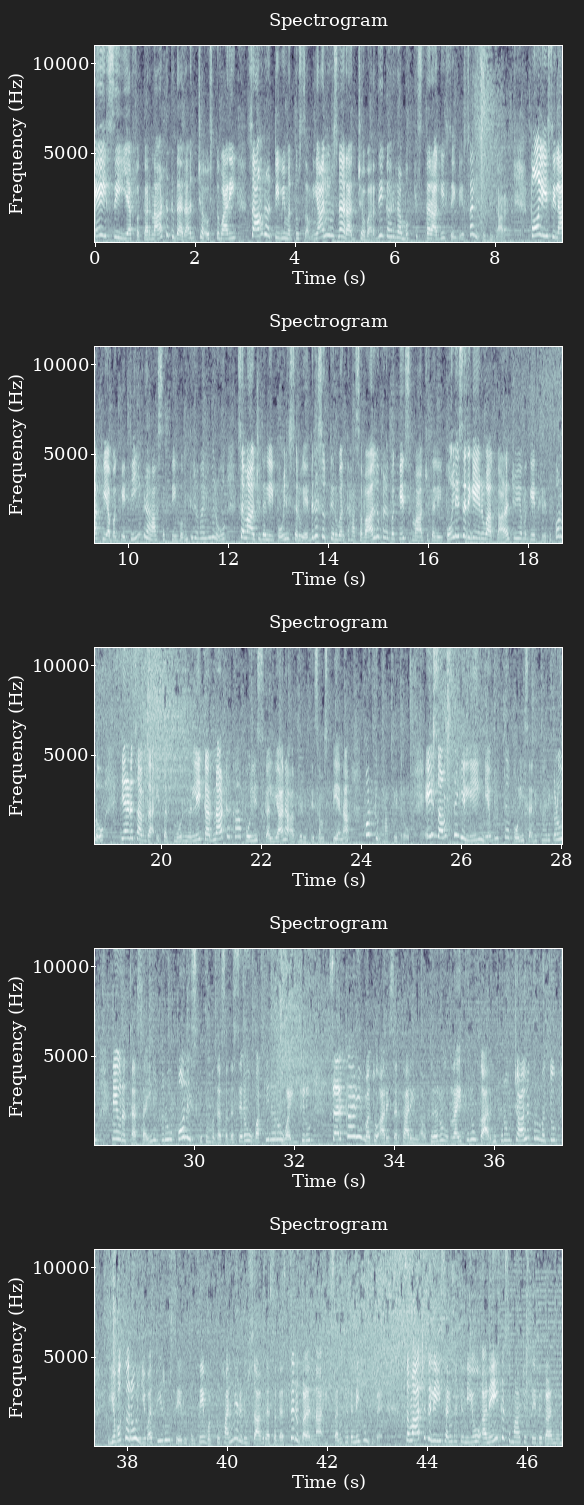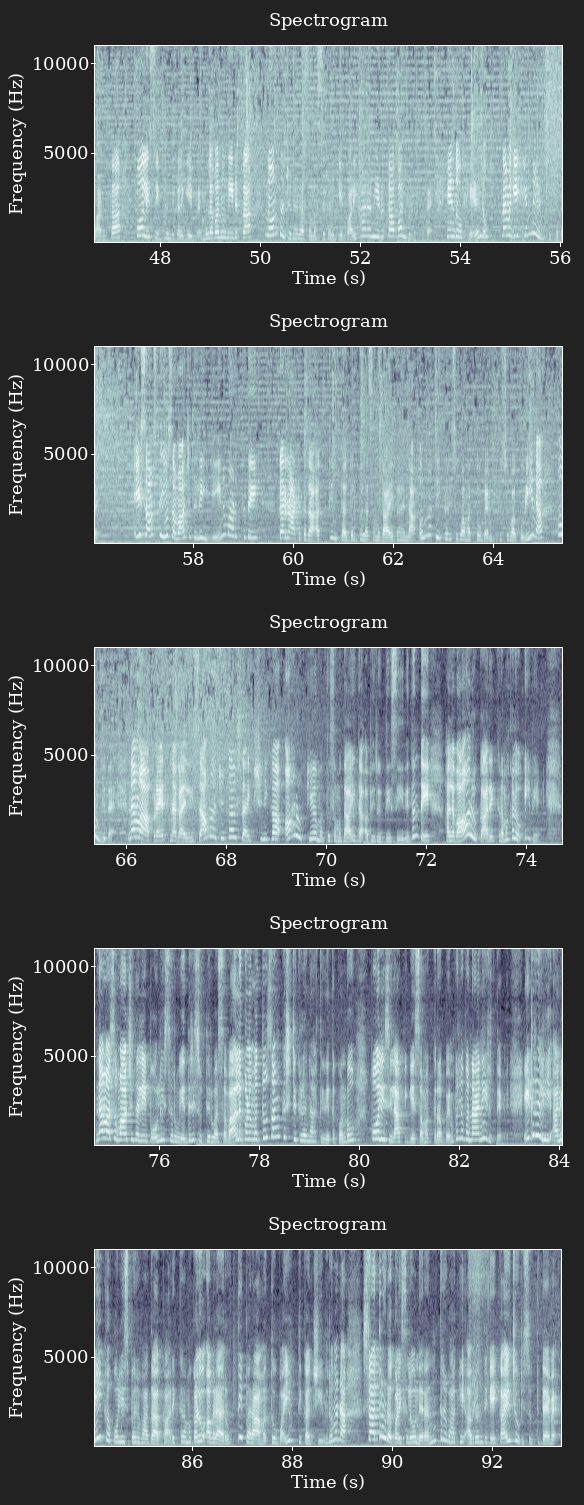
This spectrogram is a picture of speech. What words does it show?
ಎಸಿಎಫ್ ಕರ್ನಾಟಕದ ರಾಜ್ಯ ಉಸ್ತುವಾರಿ ಸಾಮ್ರ ಟಿವಿ ಮತ್ತು ಸಮಯ ನ್ಯೂಸ್ನ ರಾಜ್ಯ ವರದಿಗಾರರ ಮುಖ್ಯಸ್ಥರಾಗಿ ಸೇವೆ ಸಲ್ಲಿಸುತ್ತಿದ್ದಾರೆ. ಪೊಲೀಸ್ ಇಲಾಖೆಯ ಬಗ್ಗೆ ತೀವ್ರ ಆಸಕ್ತಿ ಹೊಂದಿರುವ ಇವರು ಸಮಾಜದಲ್ಲಿ ಪೊಲೀಸರು ಎದುರಿಸುತ್ತಿರುವಂತಹ ಸವಾಲುಗಳ ಬಗ್ಗೆ ಸಮಾಜದಲ್ಲಿ ಪೊಲೀಸರಿಗೆ ಇರುವ ಕಾಳಜಿಯ ಬಗ್ಗೆ ತಿಳಿದುಕೊಂಡು ಎರಡು ಸಾವಿರದ ಇಪ್ಪತ್ತ್ ಕರ್ನಾಟಕ ಪೊಲೀಸ್ ಕಲ್ಯಾಣ ಅಭಿವೃದ್ಧಿ ಸಂಸ್ಥೆಯನ್ನ ಹುಟ್ಟು ಹಾಕಿದರು. ಈ ಸಂಸ್ಥೆಯಲ್ಲಿ ನಿವೃತ್ತ ಪೊಲೀಸ್ ಅಧಿಕಾರಿಗಳು, ನಿವೃತ್ತ ಸೈನಿಕರು, ಪೊಲೀಸ್ ಕುಟುಂಬದ ಸದಸ್ಯರು, ವಕೀಲರು, ವೈದ್ಯರು, ಸರ್ಕಾರಿ ಮತ್ತು ಅರೆ ಸರ್ಕಾರಿ ನೌಕರರು, ರೈತರು, ಕಾರ್ಮಿಕರು, ಚಾಲಕರು ಮತ್ತು ಯುವಕರು, ಯುವತಿಯರು ಸೇರಿದಂತೆ ಒಟ್ಟು ಹನ್ನೆರಡು ಸಾವಿರ ಸದಸ್ಯರುಗಳನ್ನ ಈ ಸಂಘಟನೆ ಹೊಂದಿದೆ. ಸಮಾಜದಲ್ಲಿ ಈ ಸಂಘಟನೆಯು ಅನೇಕ ಸಮಾಜ ಸೇವೆಗಳನ್ನು ಮಾಡುತ್ತಾ, ಪೊಲೀಸ್ ಸಿಬ್ಬಂದಿಗಳಿಗೆ ಬೆಂಬಲವನ್ನು ನೀಡುತ್ತಾ, ನೊಂದ ಜನರ ಸಮಸ್ಯೆಗಳಿಗೆ ಪರಿಹಾರ ನೀಡುತ್ತಾ ಬಂದಿರುತ್ತದೆ ಎಂದು ಹೇಳಲು ನಮಗೆ ಹೆಮ್ಮೆ ಅನಿಸುತ್ತದೆ. ಈ ಸಂಸ್ಥೆಯು ಸಮಾಜದಲ್ಲಿ ಏನು ಮಾಡುತ್ತದೆ? ಕರ್ನಾಟಕದ ಅತ್ಯಂತ ದುರ್ಬಲ ಸಮುದಾಯಗಳನ್ನು ಉನ್ನತೀಕರಿಸುವ ಮತ್ತು ಬೆಂಬಲಿಸುವ ಗುರಿನ ಹೊಂದಿದೆ. ನಮ್ಮ ಪ್ರಯತ್ನಗಳಲ್ಲಿ ಸಾಮಾಜಿಕ, ಶೈಕ್ಷಣಿಕ, ಆರೋಗ್ಯ ಮತ್ತು ಸಮುದಾಯದ ಅಭಿವೃದ್ಧಿ ಸೇರಿದಂತೆ ಹಲವಾರು ಕಾರ್ಯಕ್ರಮಗಳು ಇವೆ. ನಮ್ಮ ಸಮಾಜದಲ್ಲಿ ಪೊಲೀಸರು ಎದುರಿಸುತ್ತಿರುವ ಸವಾಲುಗಳು ಮತ್ತು ಸಂಕಷ್ಟಗಳನ್ನು ತಿಳಿದುಕೊಂಡು ಪೊಲೀಸ್ ಇಲಾಖೆಗೆ ಸಮಗ್ರ ಬೆಂಬಲವನ್ನು ನೀಡುತ್ತೇವೆ. ಇದರಲ್ಲಿ ಅನೇಕ ಪೊಲೀಸ್ ಪರವಾದ ಕಾರ್ಯಕ್ರಮಗಳು ಅವರ ವೃತ್ತಿಪರ ಮತ್ತು ವೈಯಕ್ತಿಕ ಜೀವನವನ್ನು ಸದೃಢಗೊಳಿಸಲು ನಿರಂತರವಾಗಿ ಅವರೊಂದಿಗೆ ಕೈಜೋಡಿಸುತ್ತಿದ್ದೇವೆ.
